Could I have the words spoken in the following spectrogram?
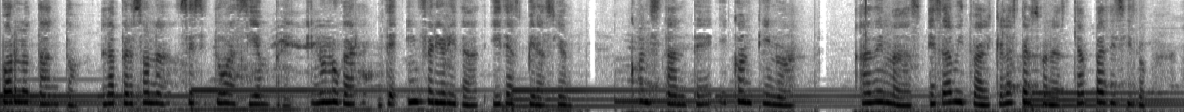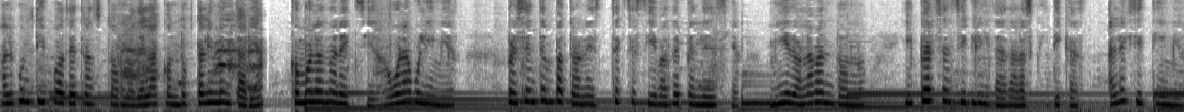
Por lo tanto, la persona se sitúa siempre en un lugar de inferioridad y de aspiración, constante y continua. Además, es habitual que las personas que han padecido algún tipo de trastorno de la conducta alimentaria como la anorexia o la bulimia, presenten patrones de excesiva dependencia, miedo al abandono, hipersensibilidad a las críticas, alexitimia,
